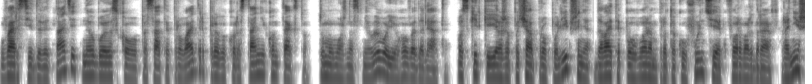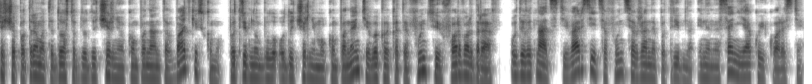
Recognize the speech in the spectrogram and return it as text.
У версії 19 не обов'язково писати провайдер при використанні контексту, тому можна сміливо його видаляти. Оскільки я вже почав про поліпшення, давайте поговоримо про таку функцію, як forward-ref. Раніше, щоб отримати доступ до дочірнього компонента в батьківському, потрібно було у дочірньому компоненті викликати функцію forward-ref. У 19-й версії ця функція вже не потрібна і не несе ніякої користі.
